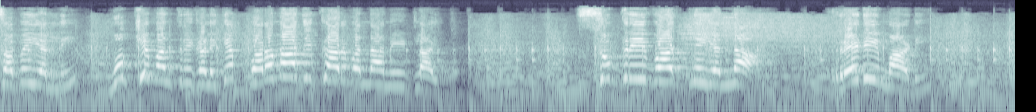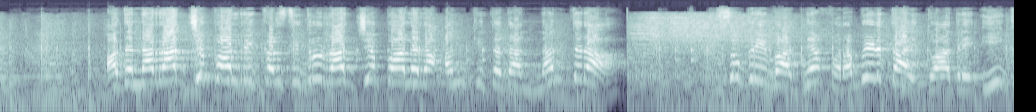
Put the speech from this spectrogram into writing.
ಸಭೆಯಲ್ಲಿ ಮುಖ್ಯಮಂತ್ರಿಗಳಿಗೆ ಪರಮಾಧಿಕಾರವನ್ನ ನೀಡಲಾಯಿತು. ಸುಗ್ರೀವಾಜ್ಞೆಯನ್ನ ರೆಡಿ ಮಾಡಿ ಅದನ್ನ ರಾಜ್ಯಪಾಲರಿಗೆ ಕಳಿಸಿದ್ರು. ರಾಜ್ಯಪಾಲರ ಅಂಕಿತದ ನಂತರ ಸುಗ್ರೀವಾಜ್ಞೆ ಹೊರಬೀಳ್ತಾ ಇತ್ತು ಆದ್ರೆ ಈಗ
